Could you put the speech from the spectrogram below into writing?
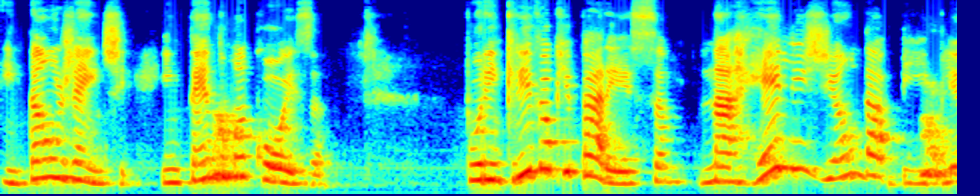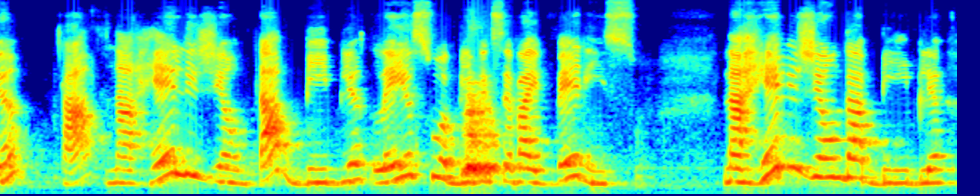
Então, gente, entenda uma coisa. Por incrível que pareça, na religião da Bíblia, tá? Na religião da Bíblia, leia sua Bíblia que você vai ver isso. Na religião da Bíblia,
